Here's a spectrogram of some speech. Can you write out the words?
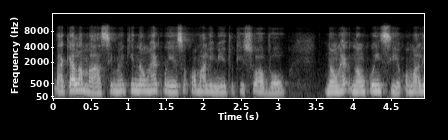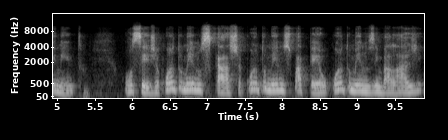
daquela máxima que não reconheça como alimento que sua avó não, não conhecia como alimento. Ou seja, quanto menos caixa, quanto menos papel, quanto menos embalagem,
